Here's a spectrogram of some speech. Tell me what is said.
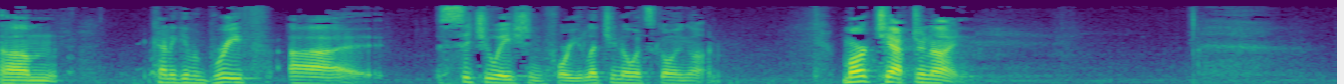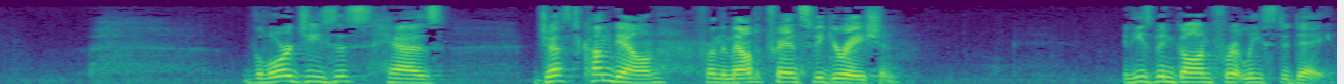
um, kind of give a brief uh, situation for you, let you know what's going on. Mark chapter 9. The Lord Jesus has just come down from the Mount of Transfiguration, and he's been gone for at least a day.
